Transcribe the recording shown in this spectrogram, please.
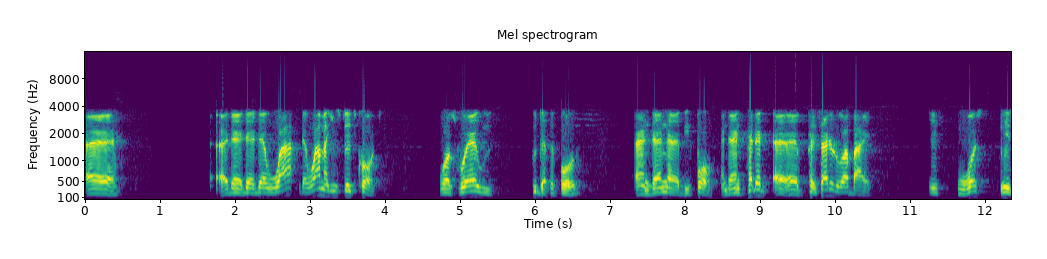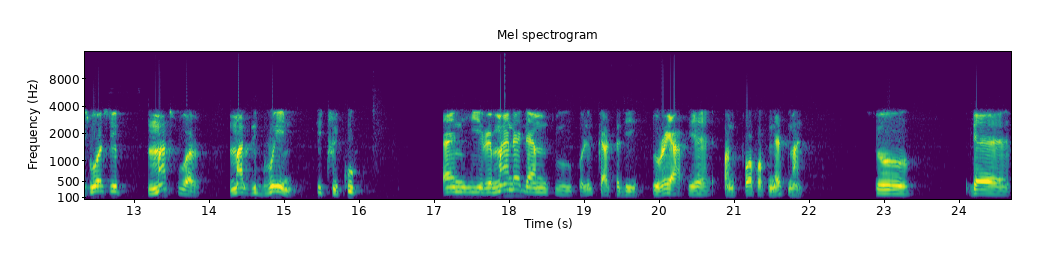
uh, uh, the the the Wa, the Wa Magistrate Court was where we put the people, and then uh, before, and then headed uh, uh presided over by his his worship Maxwell Maxibrain Titriku, and he reminded them to police custody to reappear on 4th of next month. So the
